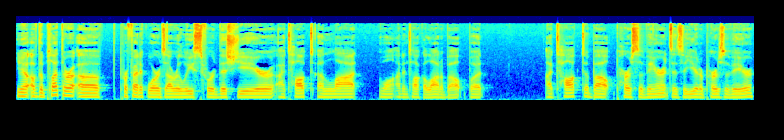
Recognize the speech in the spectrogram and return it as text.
You know, of the plethora of prophetic words I released for this year, I talked a lot. Well, I didn't talk a lot about, but I talked about perseverance. It's a year to persevere.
